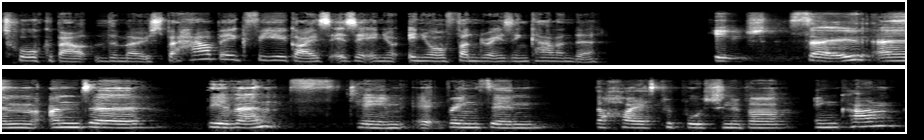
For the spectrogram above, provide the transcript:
talk about the most but how big for you guys is it in your in your fundraising calendar Huge. So um, under the events team, it brings in the highest proportion of our income.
